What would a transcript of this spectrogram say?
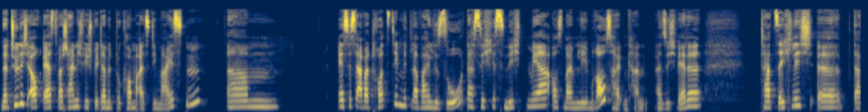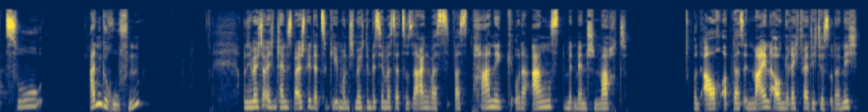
natürlich auch erst wahrscheinlich viel später mitbekommen als die meisten. Ähm, es ist aber trotzdem mittlerweile so, dass ich es nicht mehr aus meinem Leben raushalten kann. Also ich werde tatsächlich äh, dazu angerufen. Und ich möchte euch ein kleines Beispiel dazu geben und ich möchte ein bisschen was dazu sagen, was, was Panik oder Angst mit Menschen macht und auch, ob das in meinen Augen gerechtfertigt ist oder nicht.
